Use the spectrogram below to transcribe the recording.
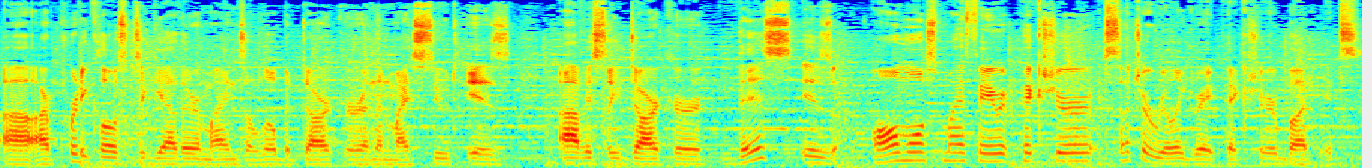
uh, are pretty close together. Mine's a little bit darker, and then my suit is obviously darker. This is almost my favorite picture. Such a really great picture, but it's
